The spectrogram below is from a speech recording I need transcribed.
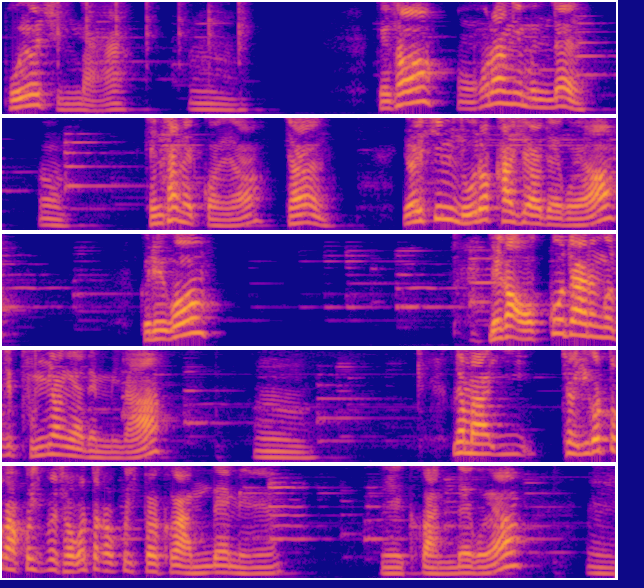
보여준다. 음. 그래서 어, 호랑이 분들 어 괜찮을 거예요. 자 열심히 노력하셔야 되고요. 그리고 내가 얻고자 하는 것이 분명해야 됩니다. 음. 그냥 막 이, 저 이것도 갖고 싶어 저것도 갖고 싶어 그거 안 되면 예, 그거 안 되고요. 예.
